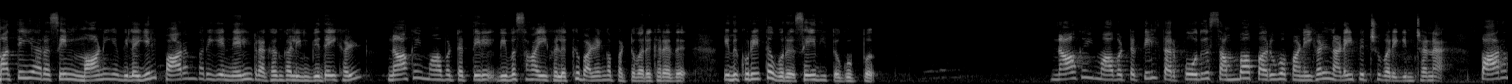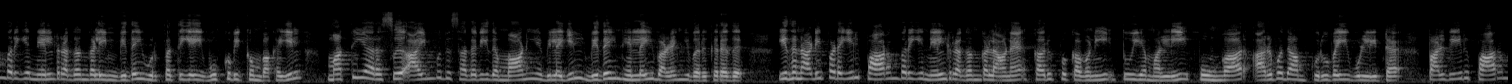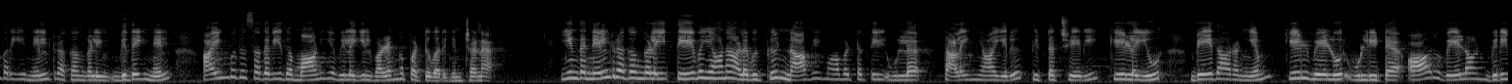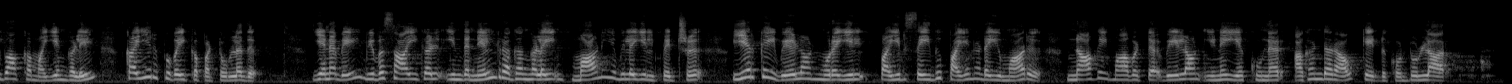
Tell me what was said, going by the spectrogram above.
மத்திய அரசின் மானிய விலையில் பாரம்பரிய நெல் ரகங்களின் விதைகள் நாகை மாவட்டத்தில் விவசாயிகளுக்கு வழங்கப்பட்டு வருகிறது. இது குறித்த ஒரு செய்தி தொகுப்பு. நாகை மாவட்டத்தில் தற்போது சம்பா பருவ பணிகள் நடைபெற்று வருகின்றன. பாரம்பரிய நெல் ரகங்களின் விதை உற்பத்தியை ஊக்குவிக்கும் வகையில் மத்திய அரசு ஐம்பது சதவீத மானிய விலையில் விதை நெல்லை வழங்கி வருகிறது. இதன் அடிப்படையில் பாரம்பரிய நெல் ரகங்களான கருப்பு கவனி தூயமல்லி பூங்கார் அறுபதாம் குருவை உள்ளிட்ட பல்வேறு பாரம்பரிய நெல் ரகங்களின் விதை நெல் ஐம்பது சதவீத மானிய விலையில் வழங்கப்பட்டு வருகின்றன. இந்த நெல் ரகங்களை தேவையான அளவுக்கு நாகை மாவட்டத்தில் உள்ள தலைஞாயிறு திட்டச்சேரி கீழையூர் வேதாரண்யம் கீழ்வேலூர் உள்ளிட்ட ஆறு வேளாண் விரிவாக்க மையங்களில் கையிருப்பு வைக்கப்பட்டுள்ளது. எனவே விவசாயிகள் இந்த நெல் ரகங்களை மானிய விலையில் பெற்று இயற்கை வேளாண் முறையில் பயிர் செய்து பயனடையுமாறு நாகை மாவட்ட வேளாண் இணை இயக்குநர் அகண்டராவ் கேட்டுக் கொண்டுள்ளார்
